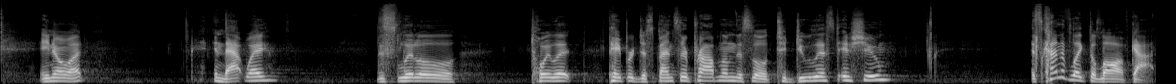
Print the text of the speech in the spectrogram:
And you know what? In that way, this little toilet paper dispenser problem, this little to do list issue, it's kind of like the law of God.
